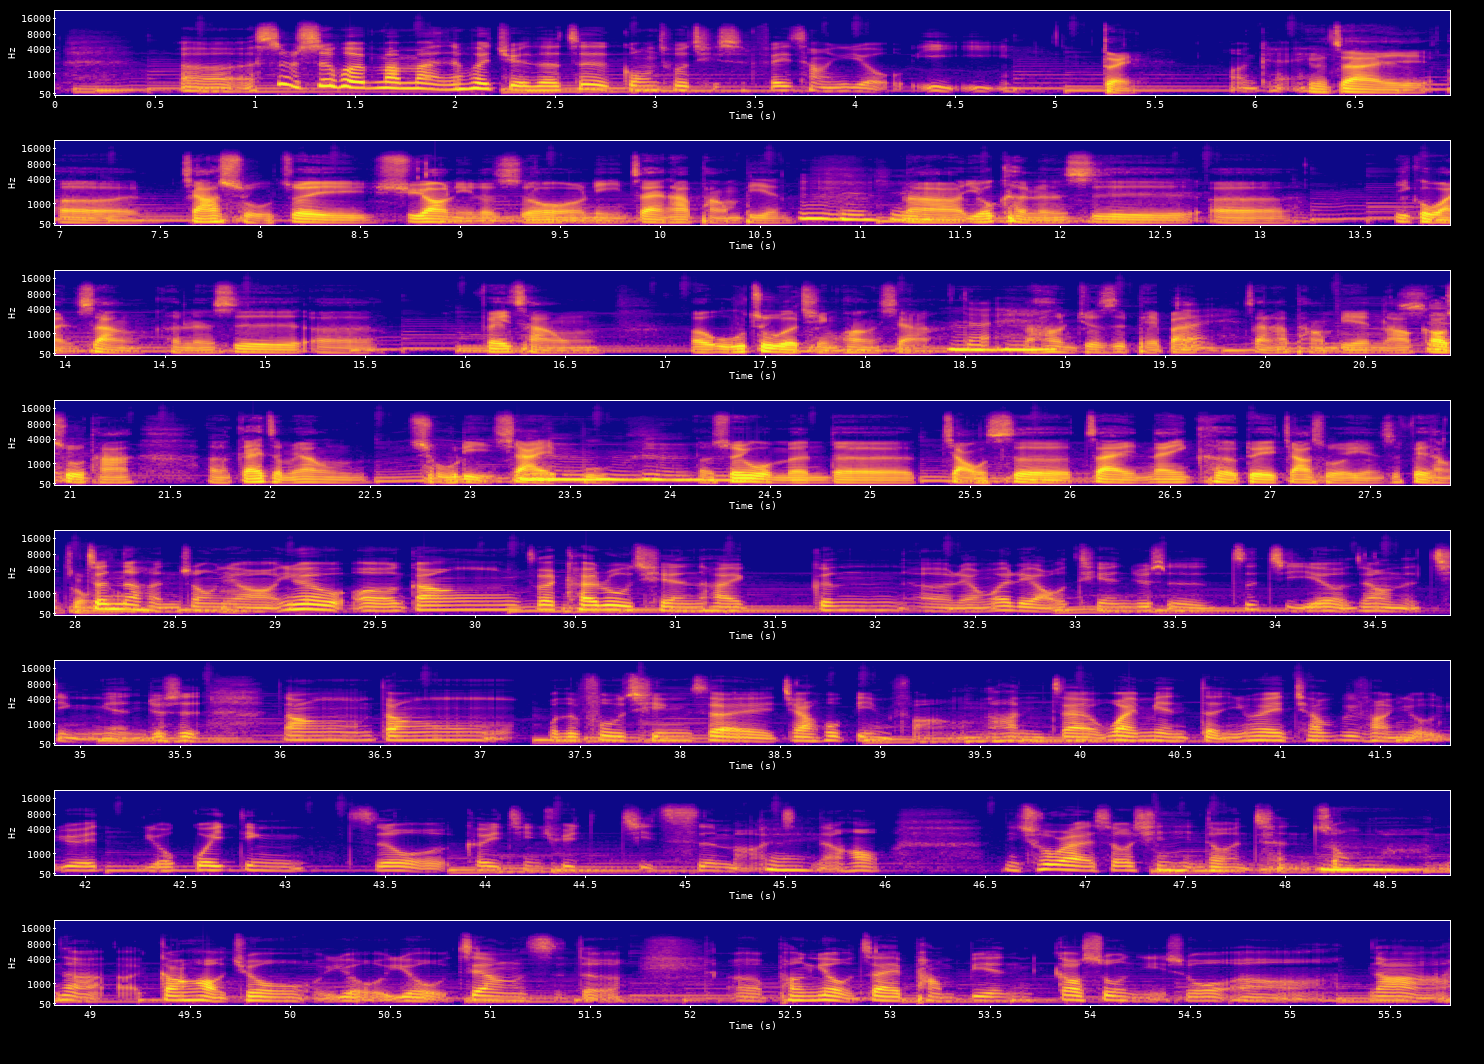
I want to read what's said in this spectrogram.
呃，是不是会慢慢会觉得这个工作其实非常有意义？对，？OK，因为在呃家属最需要你的时候，你在他旁边，那有可能是呃一个晚上，可能是呃非常呃无助的情况下，对。嗯。然后你就是陪伴在他旁边，然后告诉他呃该怎么样处理下一步。嗯呃，所以我们的角色在那一刻对家属而言是非常重要，真的很重要，因为呃，刚在开录前还跟呃两位聊天，就是自己也有这样的经验，就是当当我的父亲在加护病房，然后你在外面等，因为加护病房有约有规定，只有可以进去几次嘛，然后你出来的时候心情都很沉重嗯嘛，那刚好就有有这样子的呃朋友在旁边告诉你说，呃，那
